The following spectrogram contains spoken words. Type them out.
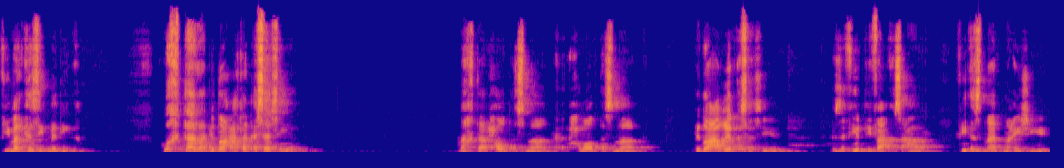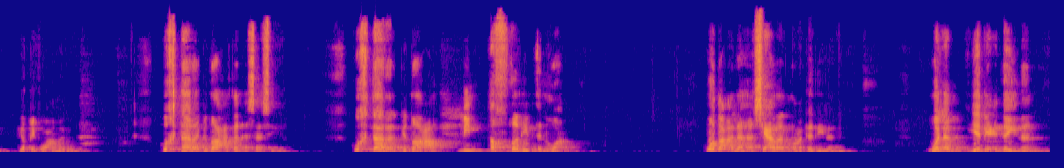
في مركز المدينة واختار بضاعة أساسية. ما اختار حوض أسماك أحواض أسماك بضاعة غير أساسية إذا في ارتفاع أسعار في أزمات معيشية. يقف عمله. واختار بضاعة أساسية. واختار البضاعة من أفضل الأنواع. وضع لها سعرا معتدلا. ولم يبع دينا.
